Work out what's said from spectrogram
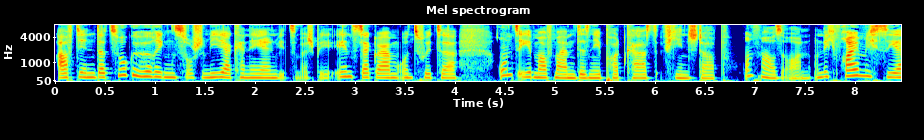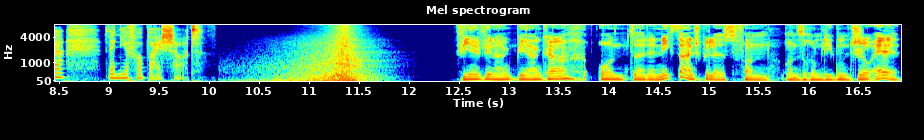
auf den dazugehörigen Social-Media-Kanälen wie zum Beispiel Instagram und Twitter und eben auf meinem Disney-Podcast Feenstaub und Mauseohren. Und ich freue mich sehr, wenn ihr vorbeischaut. Vielen, vielen Dank, Bianca. Und äh, der nächste Einspieler ist von unserem lieben Joel.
